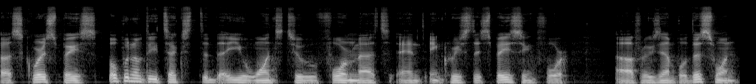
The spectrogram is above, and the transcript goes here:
uh, squarespace. Open up the text that you want to format and increase the spacing for. Uh, for example this one.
